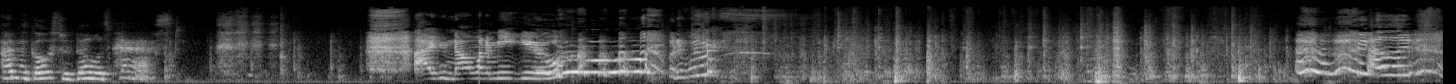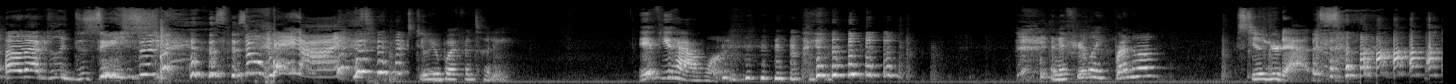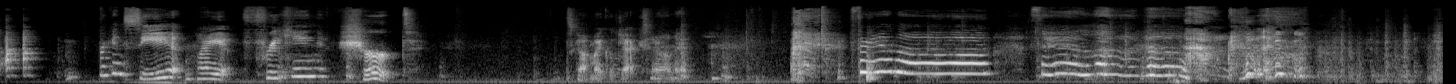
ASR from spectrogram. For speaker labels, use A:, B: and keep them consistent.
A: I'm the ghost of Bella's past.
B: I do not want to meet you. but if we were... Ellen, I'm actually deceased. so, hey guys! Steal your boyfriend's hoodie.
A: If you have one.
B: And if you're like Brenna, steal your dad's. Freaking see my freaking shirt. It's got Michael Jackson on it. Thriller, thriller.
